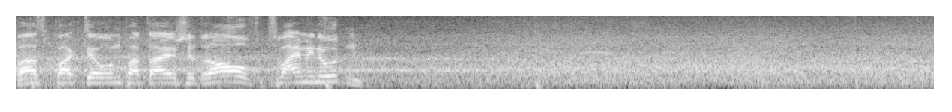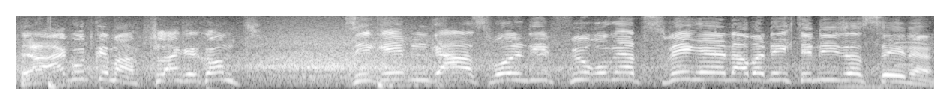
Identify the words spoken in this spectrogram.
Was packt der Unparteiische drauf? Zwei Minuten. Ja, gut gemacht. Flanke kommt. Sie geben Gas, wollen die Führung erzwingen, aber nicht in dieser Szene.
